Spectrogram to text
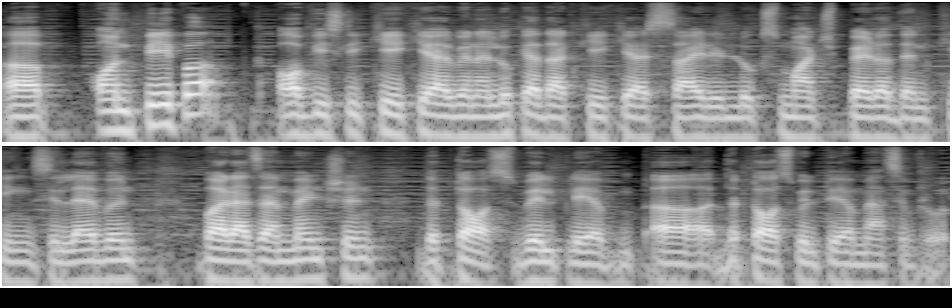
Uh, on paper, obviously KKR. When I look at that KKR side, it looks much better than Kings 11. But as I mentioned, the toss will play a, the toss will play a massive role.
